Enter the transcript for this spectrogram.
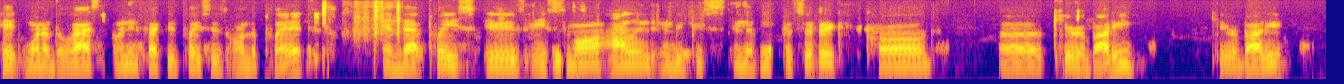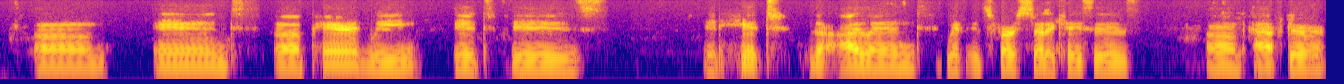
hit one of the last uninfected places on the planet, and that place is a small island in the in the Pacific called uh Kiribati. Kiribati. Um and apparently it is it hit the island with its first set of cases um, after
